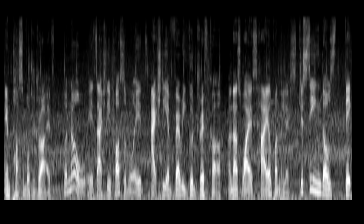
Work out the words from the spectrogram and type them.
impossible to drive. But no, it's actually possible. It's actually a very good drift car. And that's why it's high up on the list. Just seeing those thick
